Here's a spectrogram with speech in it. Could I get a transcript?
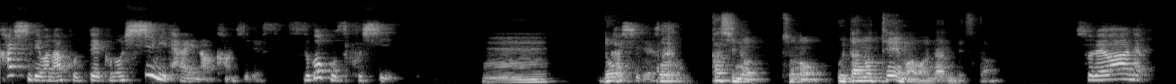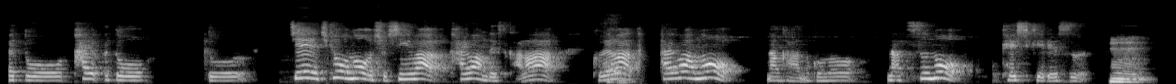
歌詞ではなくて、この詩みたいな感じです。すごく美しい。うーん。どう歌詞です歌詞の、その、歌のテーマは何ですか？それはね、えっと、台、えっと、えっと、J 超の出身は台湾ですから、これは台湾の、なんかあの、この夏の景色です。うん。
